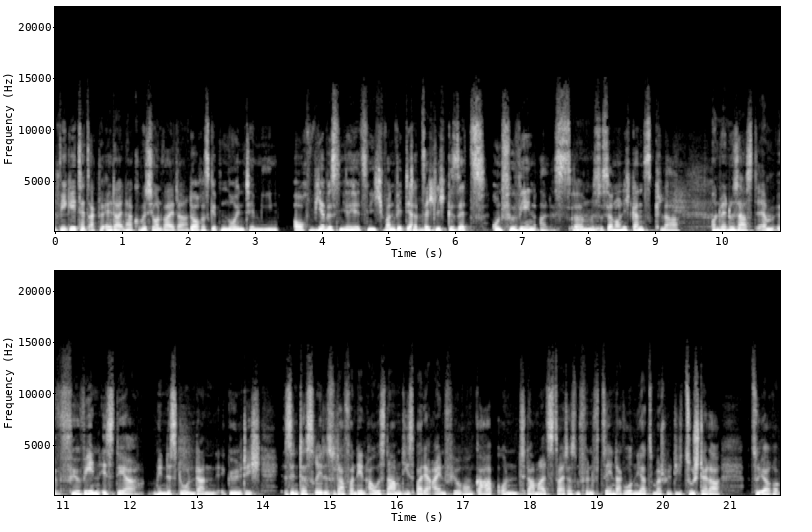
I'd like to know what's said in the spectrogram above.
wie geht's jetzt aktuell da in der Kommission weiter? Doch, es gibt einen neuen Termin. Auch wir wissen ja jetzt nicht, wann wird der tatsächlich Gesetz und für wen alles. Ähm, mhm. Es ist ja noch nicht ganz klar. Und wenn du sagst, ähm, für wen ist der Mindestlohn dann gültig? Sind das, redest du da von den Ausnahmen, die es bei der Einführung gab? Und damals, 2015, da wurden ja zum Beispiel die Zusteller zu ihrer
